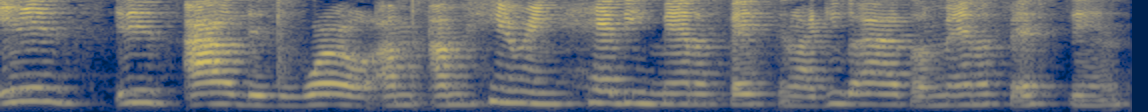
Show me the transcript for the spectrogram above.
it is it is out of this world. I'm I'm hearing heavy manifesting, like you guys are manifesting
